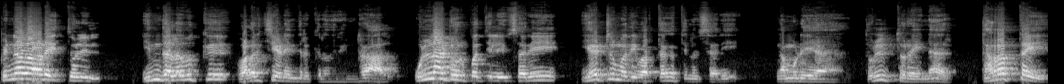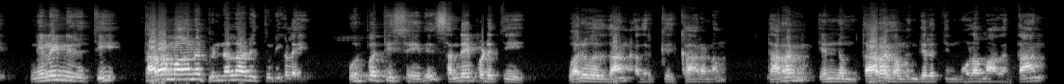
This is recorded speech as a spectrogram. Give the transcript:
பின்னலாடை தொழில் இந்த அளவுக்கு வளர்ச்சி அடைந்திருக்கிறது என்றால் உள்நாட்டு உற்பத்தியிலும் சரி ஏற்றுமதி வர்த்தகத்திலும் சரி நம்முடைய தொழில்துறையினர் தரத்தை நிலைநிறுத்தி தரமான பின்னலாடை துணிகளை உற்பத்தி செய்து சந்தைப்படுத்தி வருவதுதான் அதற்கு காரணம். தரம் என்னும் தாரக மந்திரத்தின் மூலமாகத்தான்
